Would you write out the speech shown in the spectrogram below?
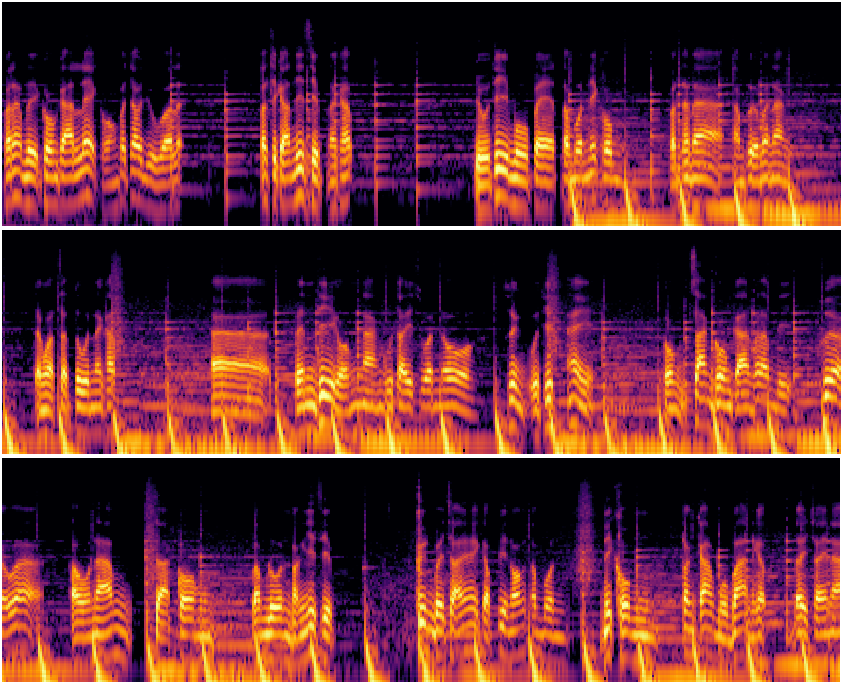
พระราชดำริโครงการแรกของพระเจ้าอยู่หัวรัชกาลที่ 10 นะครับ อยู่ที่หมู่แปดตำบลนิคม พัฒนาอำเภอมะนัง จังหวัดสตูลนะครับเป็นที่ของนางอุทัยสุวรรณโน ซึ่งอุทิศให้สร้างโครงการพระราชดำริเพื่อว่าเอาน้ำจากกองลำรวนผัง 20 ขึ้นไปใช้ให้กับพี่น้องตำบลนิคมตั้ง 9 หมู่บ้านนะครับ ได้ใช้น้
